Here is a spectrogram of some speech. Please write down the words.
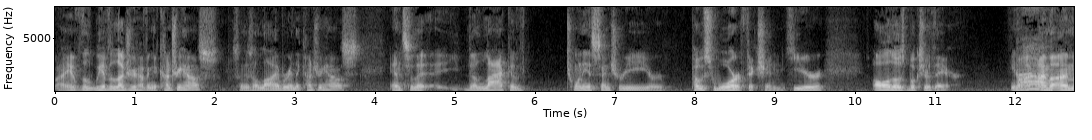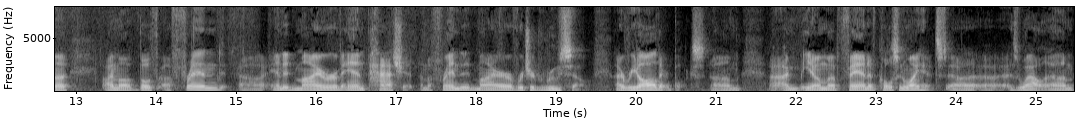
I have the we have the luxury of having a country house. So there's a library in the country house, and so the the lack of 20th century or post-war fiction here, all those books are there. You know, I, I'm a, I'm a I'm a both a friend uh, and admirer of Ann Patchett. I'm a friend and admirer of Richard Russo. I read all their books. Um, I'm, you know, I'm a fan of Colson Whitehead's uh, uh, as well. Um,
